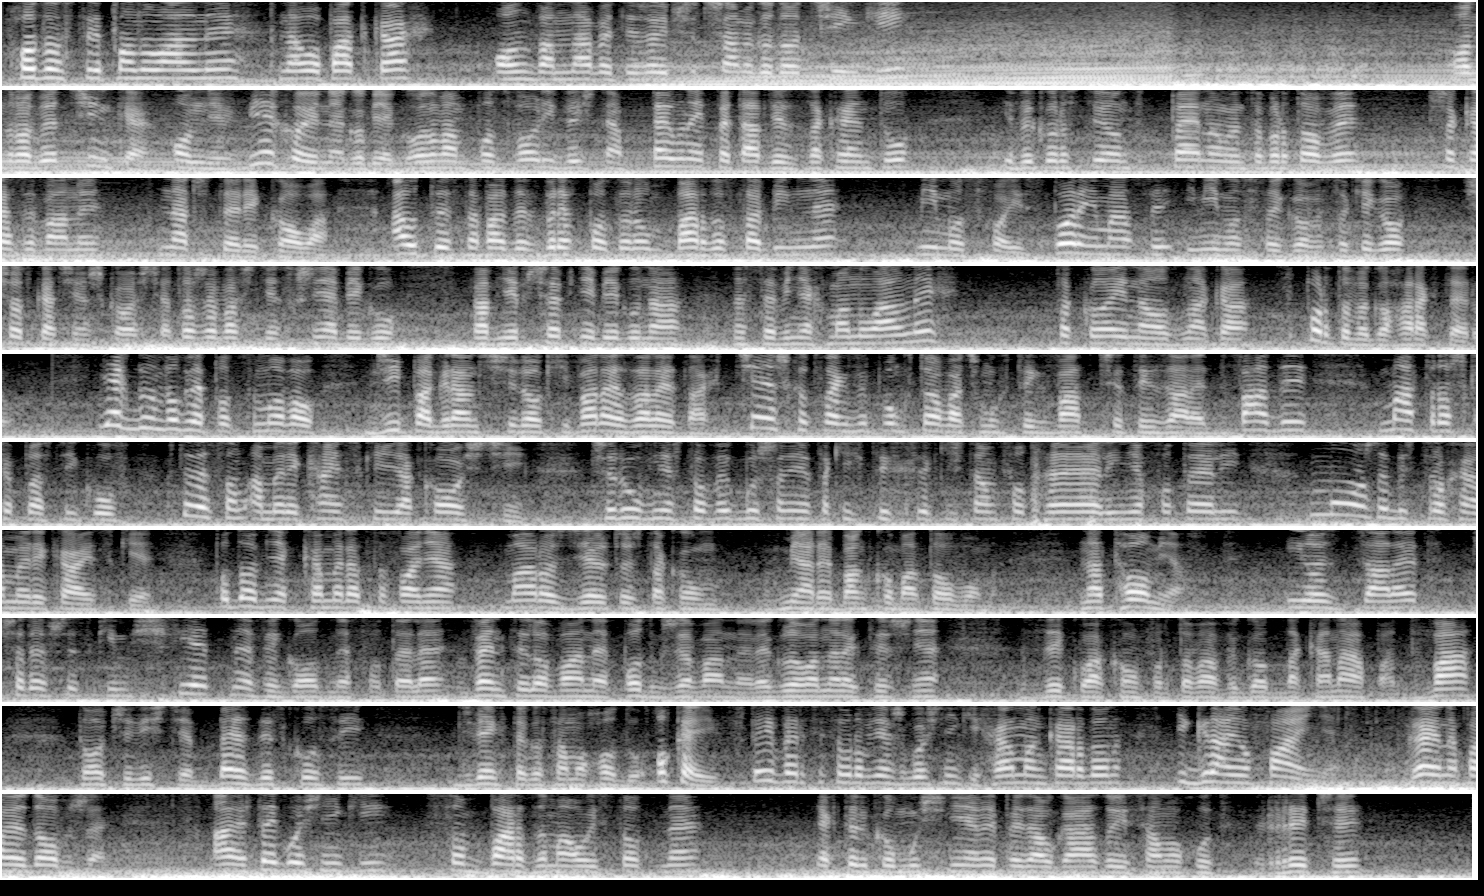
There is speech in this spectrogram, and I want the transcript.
Wchodząc w tryb manualny na łopatkach, on Wam nawet, jeżeli przytrzymamy go do odcinki, on robi odcinkę. On nie wbije kolejnego biegu. On Wam pozwoli wyjść na pełnej petardzie z zakrętu i wykorzystując pełen moment obrotowy przekazywany na cztery koła. Auto jest naprawdę wbrew pozorom bardzo stabilne, mimo swojej sporej masy i mimo swojego wysokiego środka ciężkości. A to, że właśnie skrzynia biegu Wam nie przepnie biegu na nastawieniach manualnych, to kolejna oznaka sportowego charakteru. Jakbym w ogóle podsumował Jeepa Grand Cherokee w warach zaletach? Ciężko to tak wypunktować mu tych wad czy tych zalet. Wady ma troszkę plastików, które są amerykańskiej jakości. Czy również to wygłuszenie takich tych jakichś tam foteli, nie foteli, może być trochę amerykańskie. Podobnie jak kamera cofania ma rozdzielczość taką w miarę bankomatową. Natomiast ilość zalet, przede wszystkim świetne, wygodne fotele, wentylowane, podgrzewane, regulowane elektrycznie, zwykła, komfortowa, wygodna kanapa. Dwa, to oczywiście bez dyskusji dźwięk tego samochodu. Ok, w tej wersji są również głośniki Harman Kardon i grają fajnie, grają naprawdę dobrze, ale te głośniki są bardzo mało istotne. Jak tylko muśniemy pedał gazu i samochód ryczy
